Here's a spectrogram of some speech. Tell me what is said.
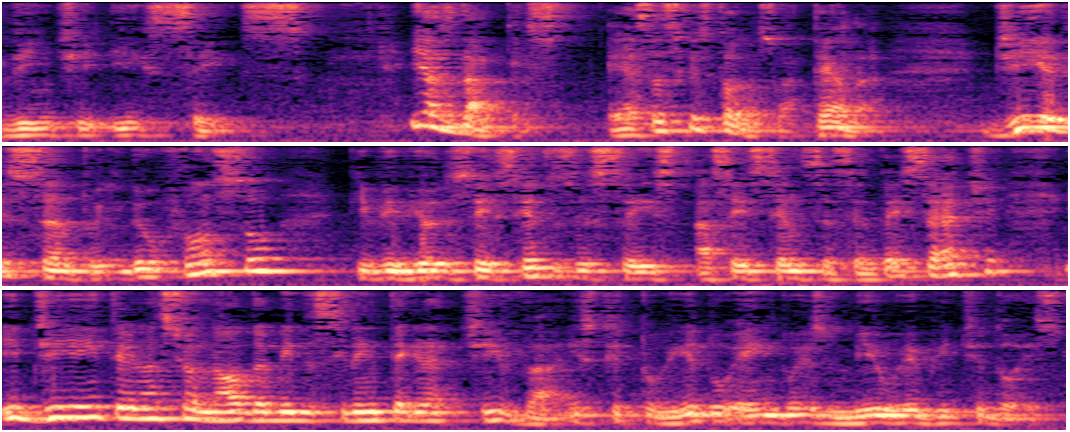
26. E as datas? Essas que estão na sua tela. Dia de Santo Ildefonso, que viveu de 606 a 667, e Dia Internacional da Medicina Integrativa, instituído em 2022.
